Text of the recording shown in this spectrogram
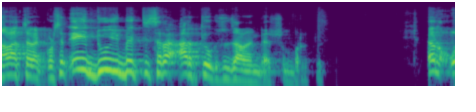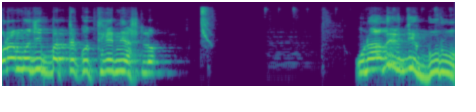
নাড়াচাড়া করছেন। এই দুই ব্যক্তি ছাড়া আর কেউ কিছু জানেন না সম্পর্কে। কারণ ওরা মুজিববাদটা কোথেকে নিয়ে আসলো? ওনাদের যে গুরু,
